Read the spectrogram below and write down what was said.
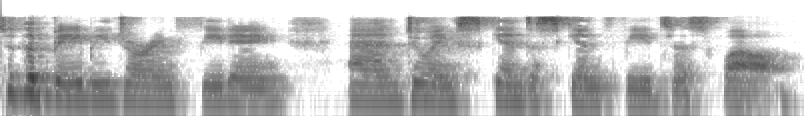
to the baby during feeding and doing skin to skin feeds as well.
